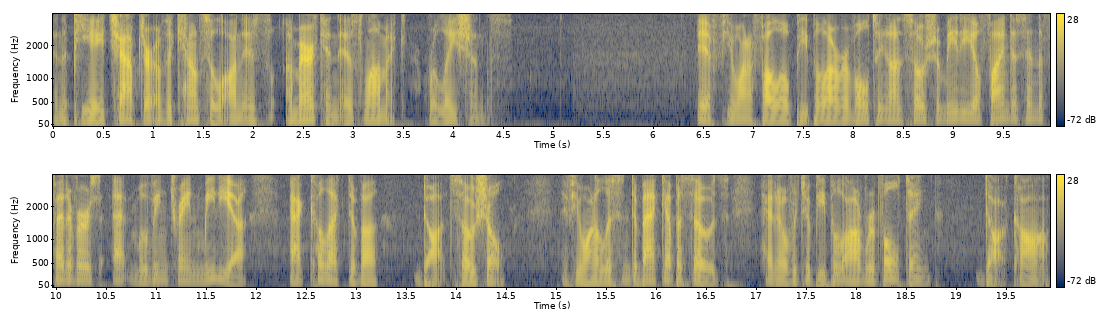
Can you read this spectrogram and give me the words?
and the PA chapter of the Council on Is- American Islamic Relations. If you want to follow People Are Revolting on social media, you'll find us in the Fediverse at Moving Train Media at kolektiva.social. If you want to listen to back episodes, head over to peoplearerevolting.com.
